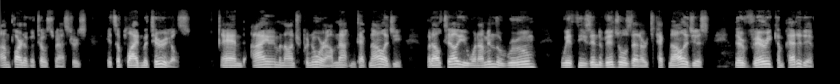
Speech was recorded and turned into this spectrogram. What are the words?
I'm part of a Toastmasters. It's applied materials. And I am an entrepreneur. I'm not in technology. But I'll tell you, when I'm in the room with these individuals that are technologists, they're very competitive.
